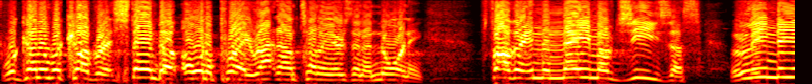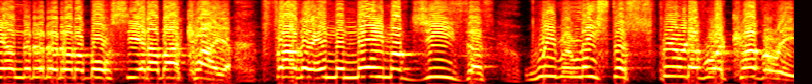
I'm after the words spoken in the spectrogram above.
We're going to recover it. Stand up. I want to pray. Right now, I'm telling you, there's an anointing. Father, in the name of Jesus, Father, in the name of Jesus, we release the spirit of recovery.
